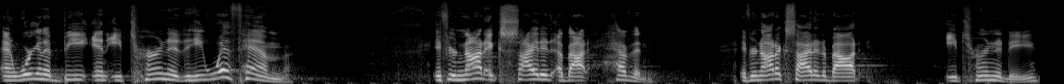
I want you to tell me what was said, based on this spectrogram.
and we're going to be in eternity with him. If you're not excited about heaven, if you're not excited about eternity,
